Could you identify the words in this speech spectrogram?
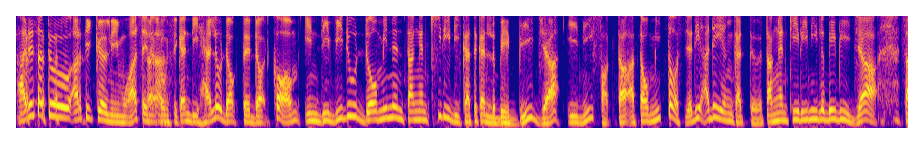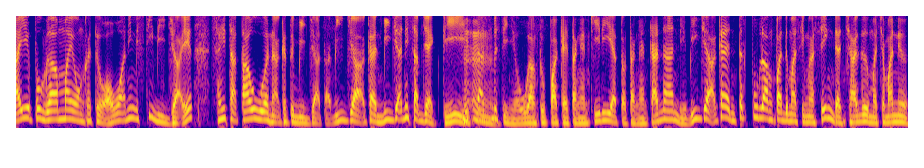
ada satu artikel ni Muaz saya nak Ha-ha. kongsikan di hellodoctor.com. Individu dominan tangan kiri dikatakan lebih bijak. Ini fakta atau mitos. Jadi ada yang kata tangan kiri ni lebih bijak. Saya pun ramai orang kata awak ni mesti bijak ya. Saya tak tahu nak kata bijak tak bijak kan. Bijak ni subjektif. Mm-mm. Tak semestinya orang tu pakai tangan kiri atau tangan kanan dia bijak kan. Terpulang pada masing-masing dan cara macam mana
